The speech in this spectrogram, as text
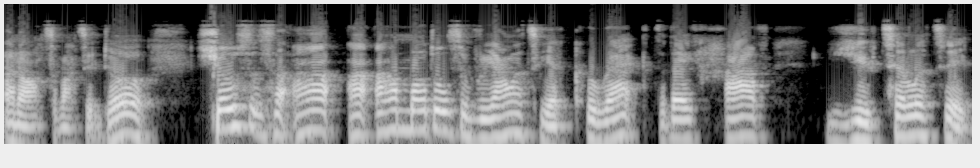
an automatic door shows us that our, our, our models of reality are correct. They have utility.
